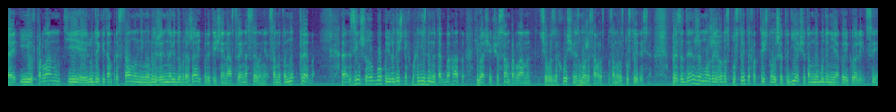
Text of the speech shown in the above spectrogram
Е, І в парламенті е, люди, які там представлені, вони вже не відображають політичні настрої населення. Саме тому треба. Е, З іншого боку, юридичних механізмів не так багато. Хіба що якщо сам парламент цього захоче, він зможе сам розпуститися. Президент же може його розпустити фактично лише тоді, якщо там не буде ніякої коаліції.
